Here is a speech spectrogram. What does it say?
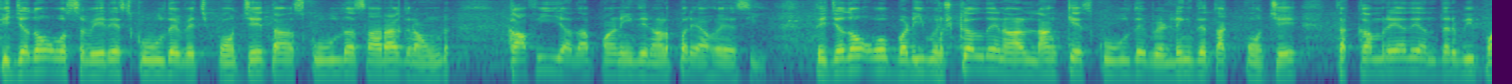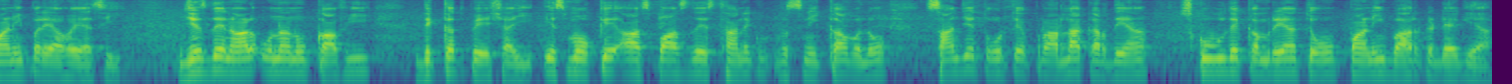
ਕਿ ਜਦੋਂ ਉਹ ਸਵੇਰੇ ਸਕੂਲ ਦੇ ਵਿੱਚ ਪਹੁੰਚੇ ਤਾਂ ਸਕੂਲ ਦਾ ਸਾਰਾ ਗਰਾਊਂਡ ਕਾਫੀ ਜ਼ਿਆਦਾ ਪਾਣੀ ਦੇ ਨਾਲ ਭਰਿਆ ਹੋਇਆ ਸੀ ਤੇ ਜਦੋਂ ਉਹ ਬੜੀ ਮੁਸ਼ਕਲ ਦੇ ਨਾਲ ਲੰਘ ਕੇ ਸਕੂਲ ਦੇ ਬਿਲਡਿੰਗ ਦੇ ਤੱਕ ਪਹੁੰਚੇ ਤਾਂ ਕਮਰਿਆਂ ਦੇ ਅੰਦਰ ਵੀ ਪਾਣੀ ਭਰਿਆ ਹੋਇਆ ਸੀ। ਜਿਸ ਦੇ ਨਾਲ ਉਹਨਾਂ ਨੂੰ ਕਾਫੀ ਦਿੱਕਤ ਪੇਸ਼ ਆਈ। ਇਸ ਮੌਕੇ ਆਸ-ਪਾਸ ਦੇ ਸਥਾਨਕ ਵਸਨੀਕਾਂ ਵੱਲੋਂ ਸਾਂਝੇ ਤੌਰ ਤੇ ਉਪਰਾਲਾ ਕਰਦਿਆਂ ਸਕੂਲ ਦੇ ਕਮਰਿਆਂ ਤੋਂ ਪਾਣੀ ਬਾਹਰ ਕੱਢਿਆ ਗਿਆ।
